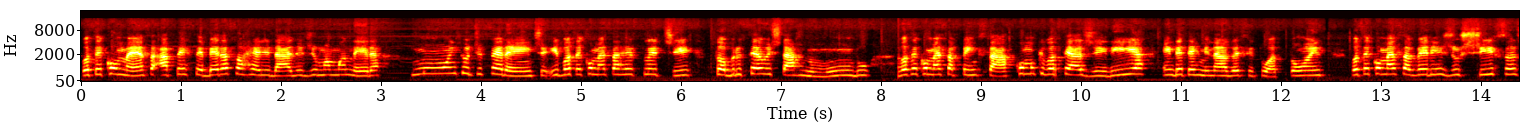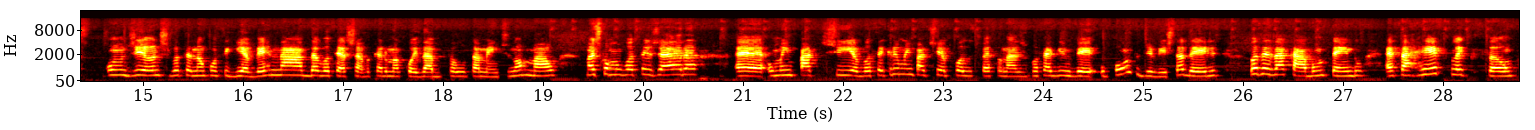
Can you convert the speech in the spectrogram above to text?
você começa a perceber a sua realidade de uma maneira muito diferente e você começa a refletir sobre o seu estar no mundo, você começa a pensar como que você agiria em determinadas situações, você começa a ver injustiças onde antes você não conseguia ver nada, você achava que era uma coisa absolutamente normal, mas como você gera é, uma empatia, você cria uma empatia pelos personagens, consegue ver o ponto de vista deles, vocês acabam tendo essa reflexão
